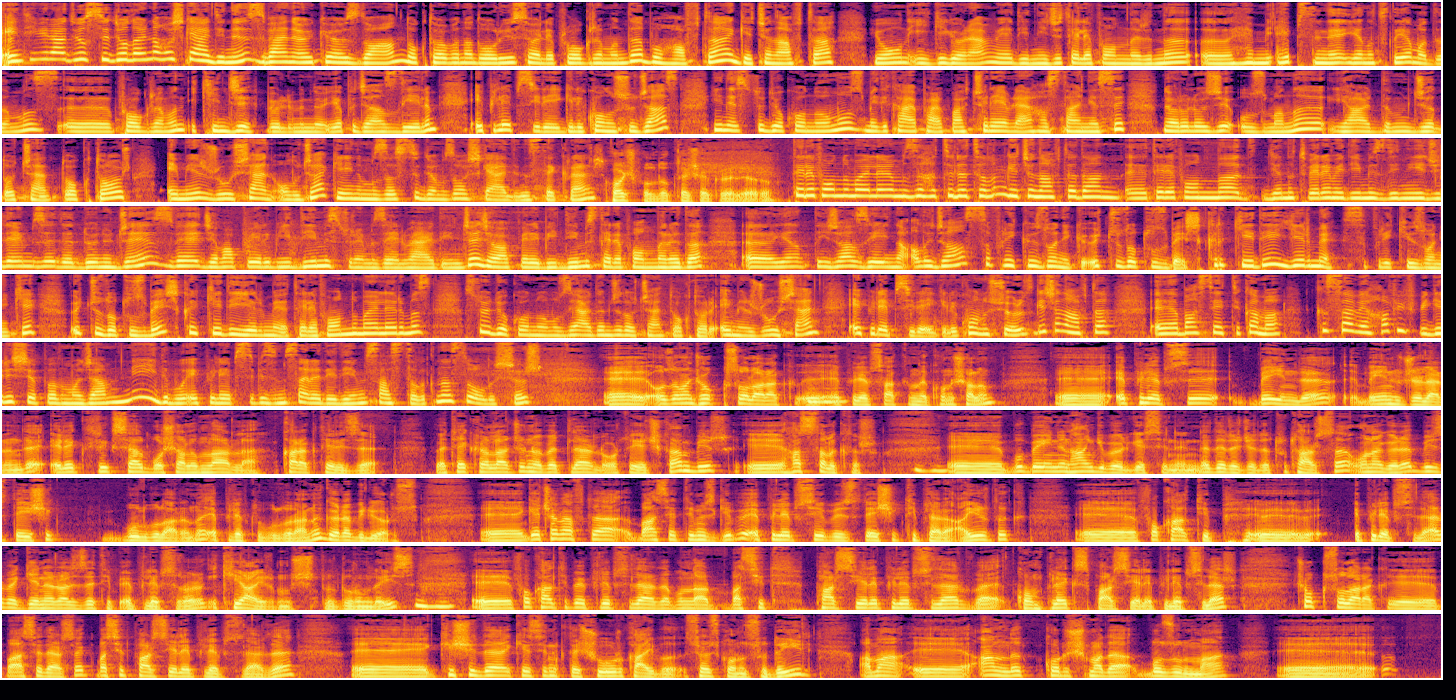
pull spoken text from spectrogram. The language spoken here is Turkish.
NTV Radyo stüdyolarına hoş geldiniz. Ben Öykü Özdoğan. Doktor Bana Doğruyu Söyle programında bu hafta geçen hafta yoğun ilgi gören ve dinleyici telefonlarını e, hem hepsini yanıtlayamadığımız e, programın ikinci bölümünü yapacağız diyelim. Epilepsi ile ilgili konuşacağız. Yine stüdyo konuğumuz Medikal Park Bahçeli Evler Hastanesi nöroloji uzmanı yardımcı doçent doktor Emir Ruşen olacak. Yayınımıza stüdyomuza hoş geldiniz tekrar. Hoş bulduk. Teşekkür ediyorum. Telefon numaralarımızı hatırlatalım. Geçen haftadan e, telefonla yanıt veremediğimiz dinleyicilerimize de döneceğiz ve cevap verebildiğimiz süremiz el verdiğince cevap verebildiğimiz telefonlara da e, yanıtlayacağız, yayına alacağız. 0212 335 47 20 0212 335 47 20 telefon numaralarımız. Stüdyo konuğumuz yardımcı doçent doktor Emir Ruşen epilepsi ile ilgili konuşuyoruz. Geçen hafta e, bahsettik ama kısa ve hafif bir giriş yapalım hocam. Neydi bu epilepsi bizim SARA dediğimiz hastalık nasıl oluşur? E, o zaman çok kısa olarak e, epilepsi hakkında konuşalım. E, epilepsi beyinde, beyin hücrelerinde elektriksel boşalımlarla karakterize ve tekrarlarcı nöbetlerle ortaya çıkan bir e, hastalıktır. Hı hı. E, bu beynin hangi bölgesini ne derecede tutarsa ona göre biz değişik bulgularını, epilepsi bulgularını görebiliyoruz. Ee, geçen hafta bahsettiğimiz gibi epilepsi biz değişik tiplere ayırdık. Ee, fokal tip e, epilepsiler ve generalize tip epilepsiler olarak ikiye ayrılmış durumdayız. Hı hı. E, fokal tip epilepsilerde bunlar basit parsiyel epilepsiler ve kompleks parsiyel epilepsiler. Çok kısa olarak e, bahsedersek basit parsiyel epilepsilerde e, kişide kesinlikle şuur kaybı söz konusu değil ama e, anlık konuşmada bozulma, e,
